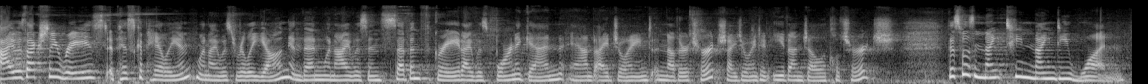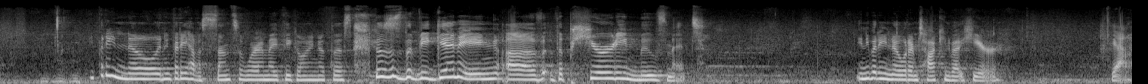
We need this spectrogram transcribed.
I was actually raised Episcopalian when I was really young, and then when I was in seventh grade, I was born again and I joined another church. I joined an evangelical church. This was 1991. Anybody know, anybody have a sense of where I might be going with this? This is the beginning of the purity movement. Anybody know what I'm talking about here? Yeah.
